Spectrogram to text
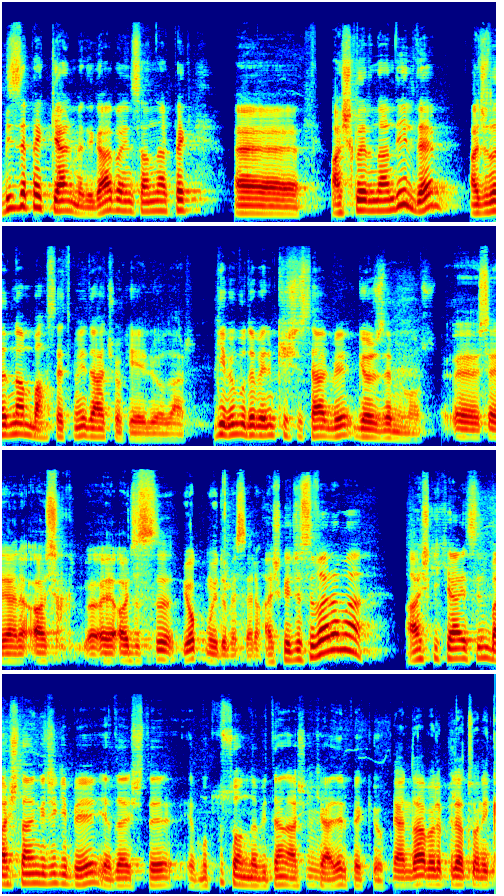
bizde pek gelmedi. Galiba insanlar pek e, aşklarından değil de acılarından bahsetmeyi daha çok yeğliyorlar gibi. Bu da benim kişisel bir gözlemim olsun. Ee, şey yani aşk e, acısı yok muydu mesela? Aşk acısı var ama aşk hikayesinin başlangıcı gibi ya da işte e, mutlu sonla biten aşk hikayeleri pek yok. Yani daha böyle platonik,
